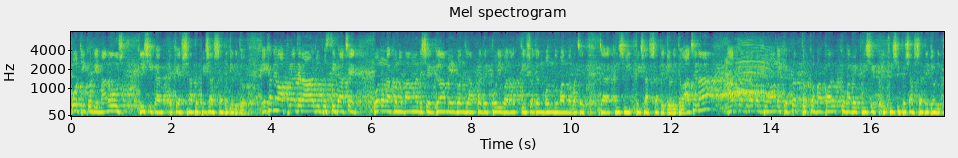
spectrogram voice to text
কোটি কোটি মানুষ কৃষি সাথে, পেশার সাথে জড়িত। এখানেও আপনারা যারা আজ উপস্থিত আছেন কোনো না কোনো বাংলাদেশের গ্রামে, গঞ্জে আপনাদের পরিবার, আত্মীয় স্বজন বন্ধু বান্ধব আছে যারা কৃষি পেশার সাথে জড়িত আছে না? আপনাদের মধ্যে অনেকে প্রত্যক্ষ বা পরোক্ষভাবে কৃষি কৃষি পেশার সাথে জড়িত।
